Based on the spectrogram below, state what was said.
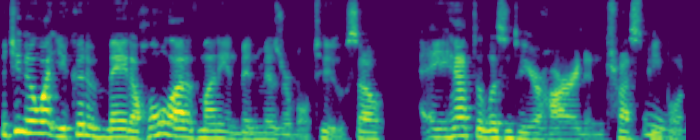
but you know what? You could have made a whole lot of money and been miserable too. So you have to listen to your heart and trust people mm.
